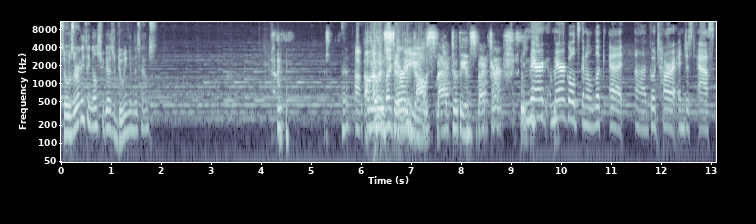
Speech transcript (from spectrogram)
So, is there anything else you guys are doing in this house? I, Other I than like staring gobsmacked at the inspector. Mar- Marigold's gonna look at uh, Gotara and just ask,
